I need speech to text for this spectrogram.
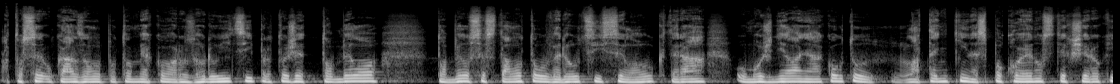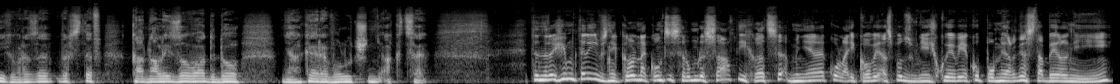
a to se ukázalo potom jako rozhodující, protože to bylo, to byl se stalo tou vedoucí silou, která umožnila nějakou tu latentní nespokojenost těch širokých vrstev kanalizovat do nějaké revoluční akce ten režim, který vznikl na konci 70. let, se měl jako lajkovi, aspoň z vnějšku je jako poměrně stabilní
